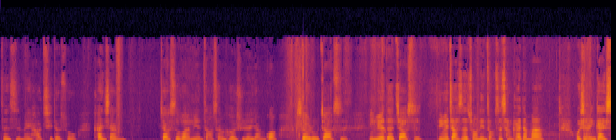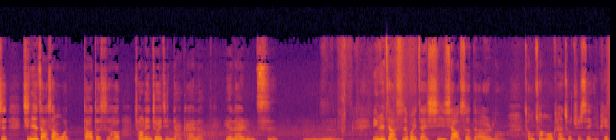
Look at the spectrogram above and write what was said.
真实没好气地说，看向教室外面，早晨和煦的阳光射入教室。音乐的教室，音乐教室的窗帘总是敞开的吗？我想应该是。今天早上我到的时候，窗帘就已经打开了。原来如此。嗯。音乐教室位在西校舍的二楼，从窗户看出去是一片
